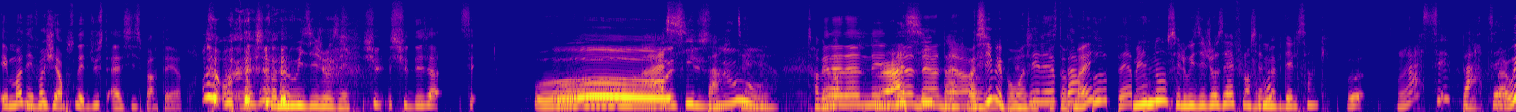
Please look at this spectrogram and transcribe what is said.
Et moi des fois Mm. j'ai l'impression d'être juste assise par terre. Comme Louise Joseph. je, suis- je suis déjà. C'est... Oh, assis par excuse-nous. terre. Nanana, Assis par nanana. terre. Ah si, mais pour moi, c'est Christophe Maé. Mais non, c'est Louise et Joseph, l'ancienne Ah bon meuf d'L5. Ah, c'est par terre. Bah oui,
